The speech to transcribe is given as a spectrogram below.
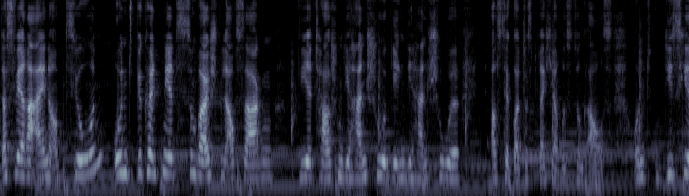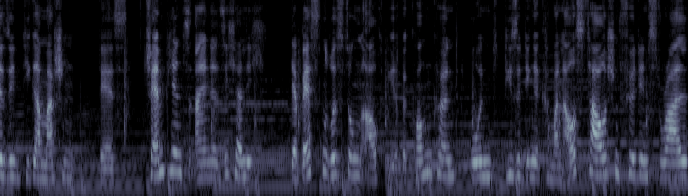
Das wäre eine Option. Und wir könnten jetzt zum Beispiel auch sagen, wir tauschen die Handschuhe gegen die Handschuhe aus der Gottesbrecherrüstung aus. Und dies hier sind die Gamaschen des Champions, eine sicherlich der besten Rüstungen auch, die ihr bekommen könnt. Und diese Dinge kann man austauschen für den Thrall,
